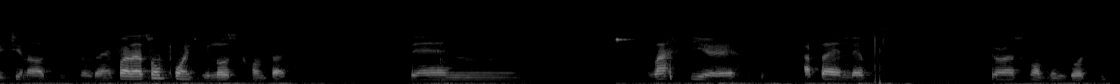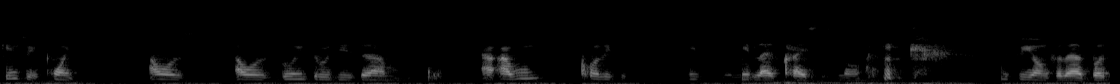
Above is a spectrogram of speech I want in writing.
reaching out to each other. In fact, at some point we lost contact. Then last year after I left the insurance company because it came to a point I was I was going through this um I, I won't call it midlife crisis no still too young for that but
